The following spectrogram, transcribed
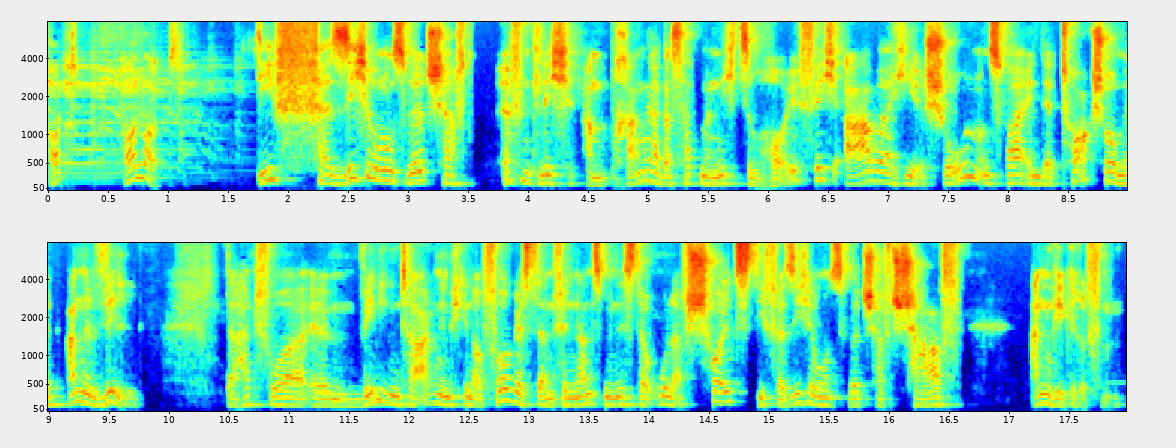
Hot or not? Die Versicherungswirtschaft öffentlich am Pranger, das hat man nicht so häufig, aber hier schon, und zwar in der Talkshow mit Anne Will. Da hat vor ähm, wenigen Tagen, nämlich genau vorgestern, Finanzminister Olaf Scholz die Versicherungswirtschaft scharf angegriffen.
